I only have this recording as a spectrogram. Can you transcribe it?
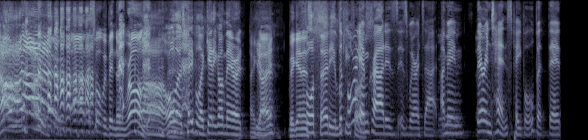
oh, no! Oh, ah, that's what we've been doing wrong. Oh, all those people are getting on there at, you know, Okay. We're gonna- 4.30 The looking 4 for a.m. us. crowd is, is where it's at. I mean, they're intense people, but they're,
